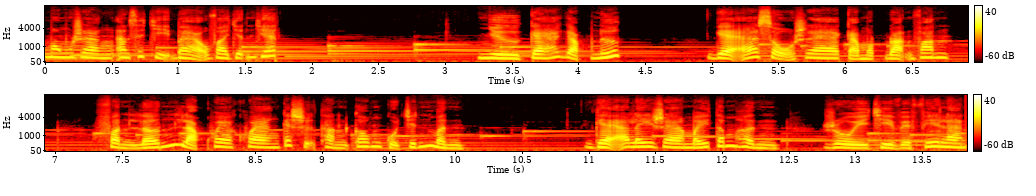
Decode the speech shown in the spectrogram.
Mong rằng anh sẽ chỉ bảo và dẫn dắt. Như cá gặp nước, gã sổ ra cả một đoạn văn, phần lớn là khoe khoang cái sự thành công của chính mình. Gã lấy ra mấy tấm hình rồi chỉ về phía Lan.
